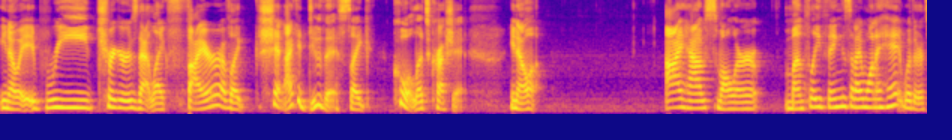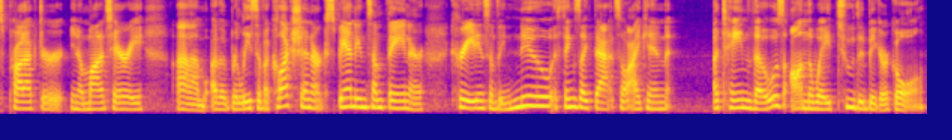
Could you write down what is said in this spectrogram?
you know it re-triggers that like fire of like shit i could do this. Like cool let's crush it. You know i have smaller monthly things that i want to hit whether it's product or you know monetary um, or the release of a collection or expanding something or creating something new, things like that, so I can attain those on the way to the bigger goal.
